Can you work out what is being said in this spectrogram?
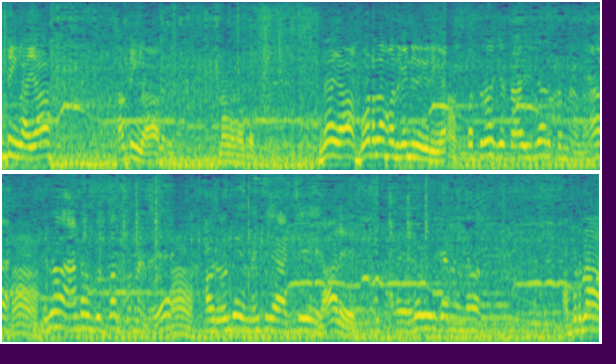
சாப்பிட்டீங்களா ஐயா? சாப்பிட்டீங்களா? நாங்கள் சாப்பிட்டோம் என்னய்யா போர்டெல்லாம் பார்த்து வேண்டி வைக்கிறீங்க பத்து ரூபா கேட்டா இல்லைன்னு சொன்னானா. ஏதோ ஆண்டவன் கொடுப்பான்னு சொன்னாரு. அவர் வந்து நெஞ்சில அடிச்சு யாரு? ஏதோ என்ன? அப்படிதான்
